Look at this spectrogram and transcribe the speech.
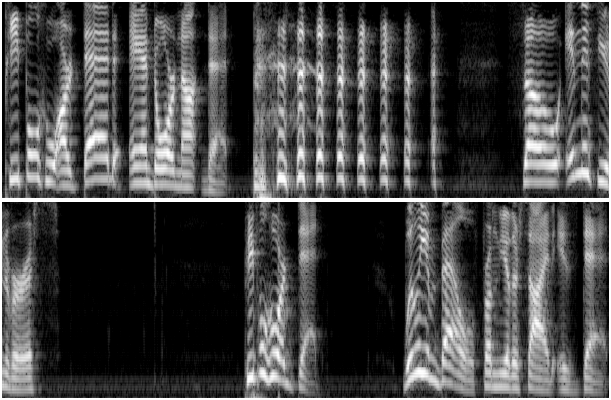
people who are dead and or not dead. so, in this universe, people who are dead. William Bell from the other side is dead.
